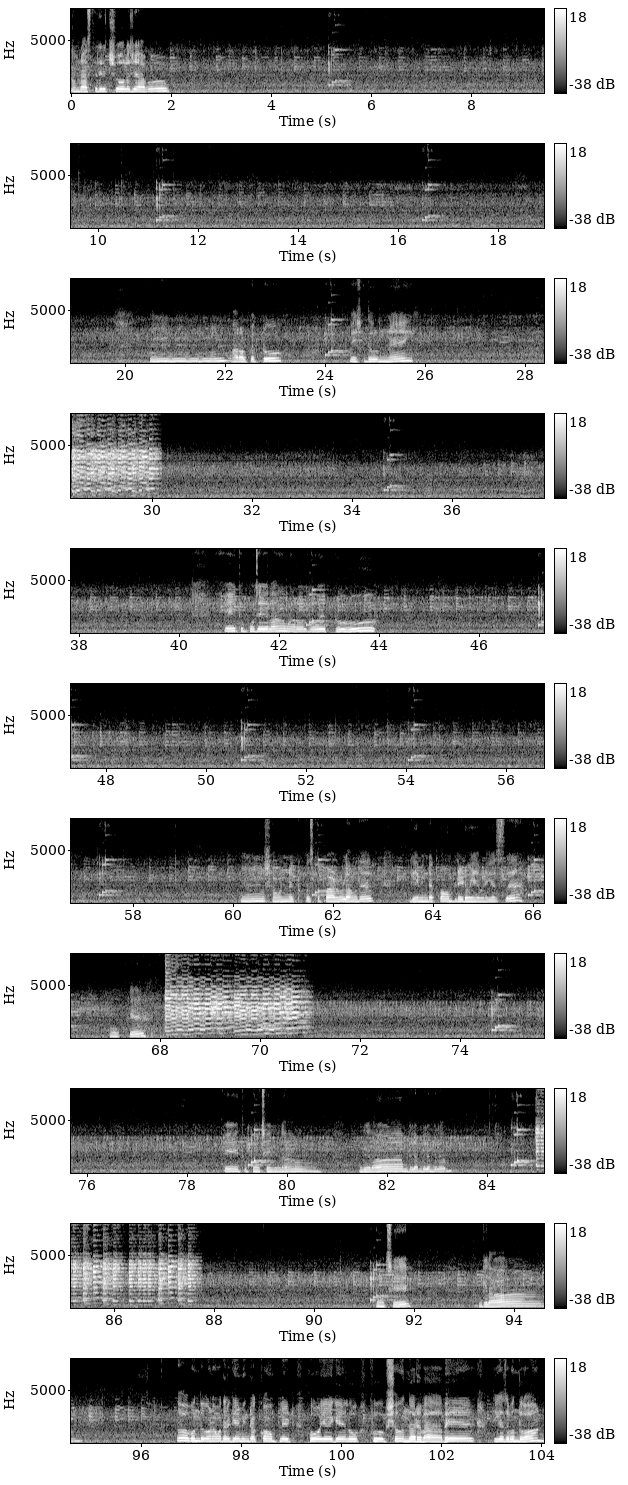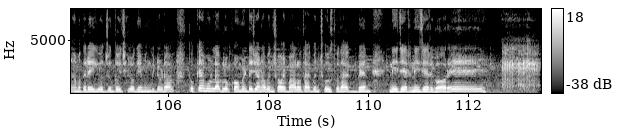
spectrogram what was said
আমরা আস্তে ধীরে চলে যাব। আর অল্প একটু। বেশি দূর নেই। এই তো পৌঁছে গেলাম আর অল্প একটু। সামান্য একটু রাস্তা পার হলে আমাদের গেমিংটা কমপ্লিট হয়ে যাবে, ঠিক আছে? ওকে এই তো পৌঁছে গেলাম। গেলাম গেলাম গেলাম গেলাম। পৌঁছে গেলাম। ও বন্ধুগণ, আমাদের গেমিংটা কমপ্লিট হয়ে গেল খুব সুন্দরভাবে। ঠিক আছে বন্ধুগণ, আমাদের এই পর্যন্তই ছিল গেমিং ভিডিওটা। তো কেমন লাগল কমেন্টে জানাবেন, সবাই ভালো থাকবেন, সুস্থ থাকবেন, নিজের নিজের ঘরে।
